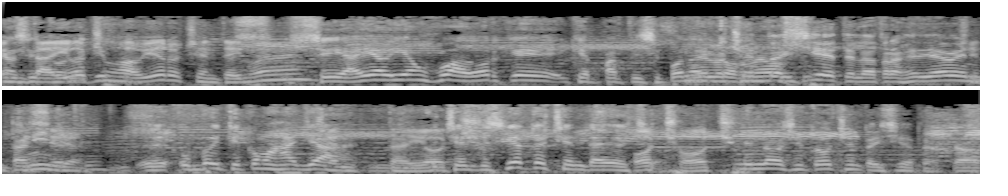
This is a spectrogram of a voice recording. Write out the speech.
casi todo el 88, equipo. Javier, 89. Sí, ahí había un jugador que, que participó en En el, el torneo. 87, la tragedia de Ventanilla. 87. eh, un poquitico más allá. 88. 87, 88. 88. 1987, claro.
